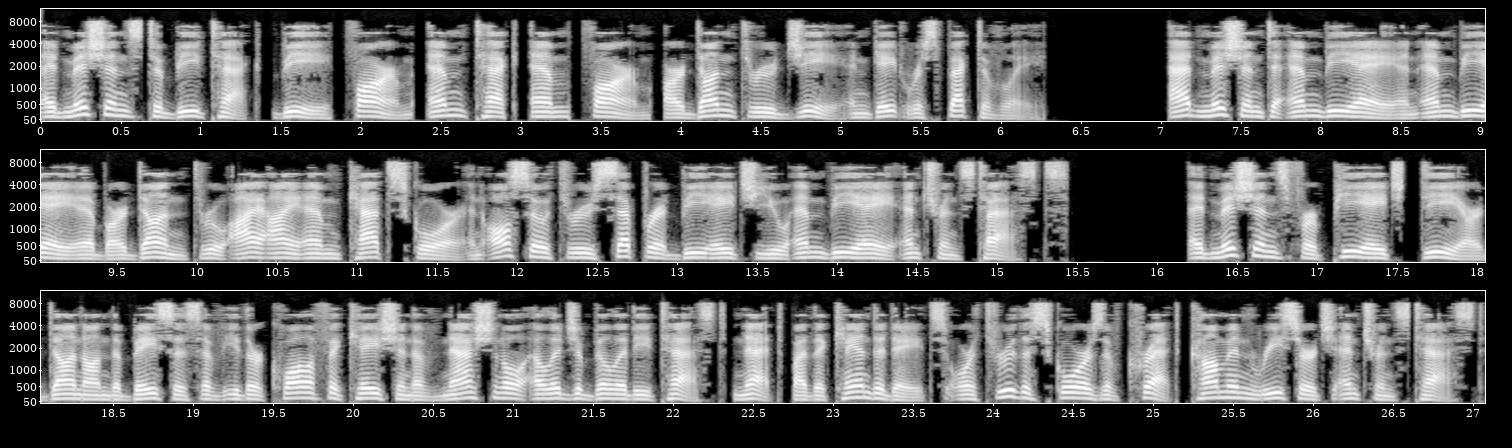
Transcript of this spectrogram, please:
Admissions to B Tech, B Pharm, M Tech, M Pharm are done through JEE and GATE respectively. Admission to MBA and MBA IB are done through IIM CAT score and also through separate BHU MBA entrance tests. Admissions for Ph.D. are done on the basis of either qualification of National Eligibility Test (NET) by the candidates or through the scores of CRET Common Research Entrance Test.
